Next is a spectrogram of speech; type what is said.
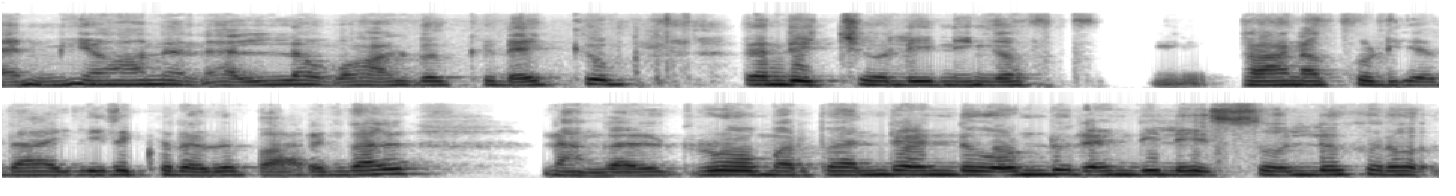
நன்மையான நல்ல வாழ்வு கிடைக்கும் என்று சொல்லி நீங்க காணக்கூடியதா இருக்கிறது. பாருங்கள் நாங்கள் ரோமர் பன்னிரண்டு ஒன்று ரெண்டிலே சொல்லுகிறோம்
